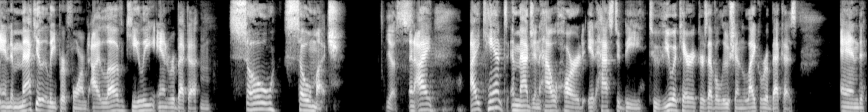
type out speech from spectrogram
and immaculately performed. I love Keeley and Rebecca mm. so so much. Yes. And I I can't imagine how hard it has to be to view a character's evolution like Rebecca's. And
